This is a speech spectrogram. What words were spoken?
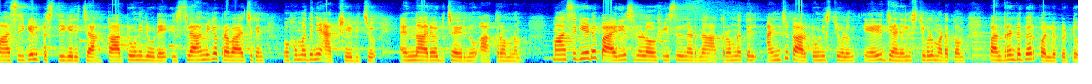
മാസികയിൽ പ്രസിദ്ധീകരിച്ച കാർട്ടൂണിലൂടെ ഇസ്ലാമിക പ്രവാചകൻ മുഹമ്മദിനെ ആക്ഷേപിച്ചു എന്നാരോപിച്ചായിരുന്നു ആക്രമണം. മാസികയുടെ പാരീസിലുള്ള ഓഫീസിൽ നടന്ന ആക്രമണത്തിൽ അഞ്ച് കാർട്ടൂണിസ്റ്റുകളും ഏഴ് ജേർണലിസ്റ്റുകളും അടക്കം പന്ത്രണ്ട് പേർ കൊല്ലപ്പെട്ടു.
